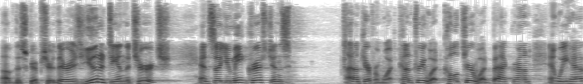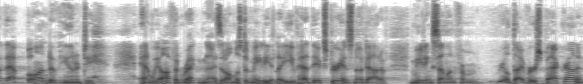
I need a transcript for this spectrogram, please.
of the scripture. There is unity in the church, and so you meet Christians, I don't care from what country, what culture, what background, and we have that bond of unity. And we often recognize it almost immediately. You've had the experience, no doubt, of meeting someone from real diverse background, and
